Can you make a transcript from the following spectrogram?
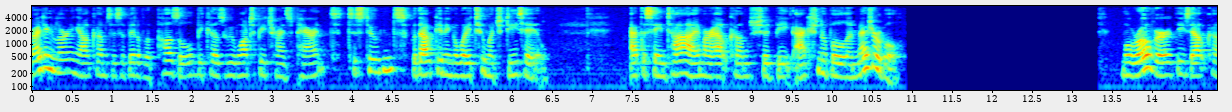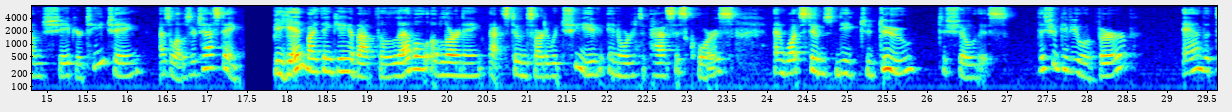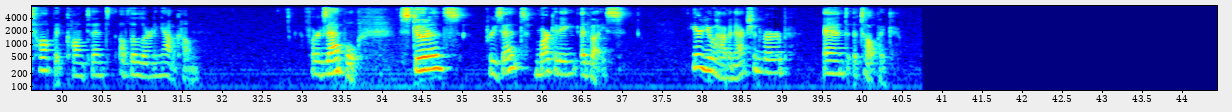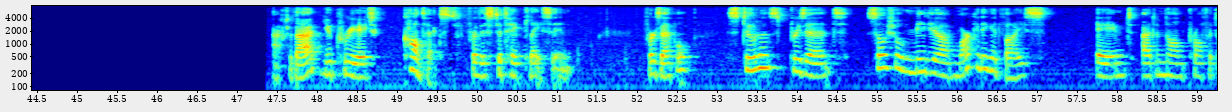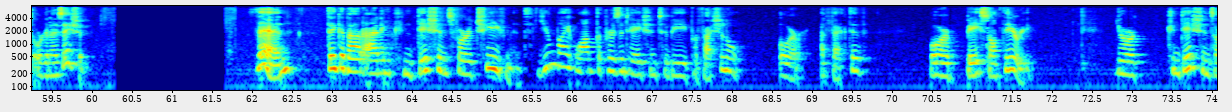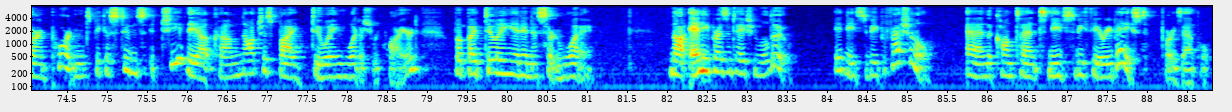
Writing learning outcomes is a bit of a puzzle because we want to be transparent to students without giving away too much detail. At the same time, our outcomes should be actionable and measurable. Moreover, these outcomes shape your teaching as well as your testing. Begin by thinking about the level of learning that students are to achieve in order to pass this course and what students need to do to show this. This should give you a verb and the topic content of the learning outcome. For example, students present marketing advice. Here you have an action verb and a topic. After that, you create context for this to take place in. For example, students present social media marketing advice aimed at a non-profit organization. Then, think about adding conditions for achievement. You might want the presentation to be professional or effective or based on theory. Your Conditions are important because students achieve the outcome not just by doing what is required, but by doing it in a certain way. Not any presentation will do. It needs to be professional and the content needs to be theory-based, for example.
